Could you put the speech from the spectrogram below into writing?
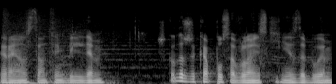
Grając tamtym buildem. Szkoda, że kapusa wolońskich nie zdobyłem.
